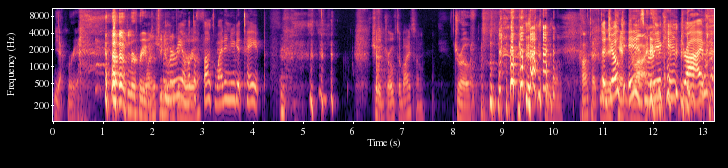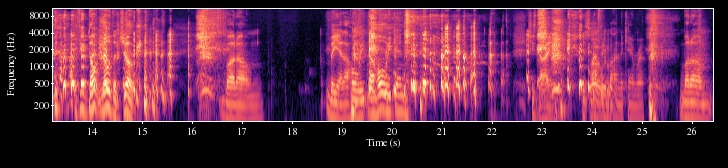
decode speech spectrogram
Yeah, Maria. Maria Why was didn't you PA. do anything, Maria, what the Maria? fuck? Why didn't you get tape? Should have drove to buy some. drove. Good one. Context. The Maria joke can't is drive. Maria can't drive. if you don't know the joke. but um but yeah, that whole week that whole weekend She's dying. She's Oh, laughing we behind the camera. But um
